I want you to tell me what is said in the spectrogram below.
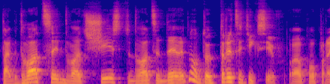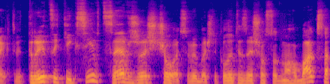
так: 20, 26, 29, ну то 30 іксів е, по проєктові. 30 іксів це вже щось. Вибачте, коли ти зайшов з одного бакса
